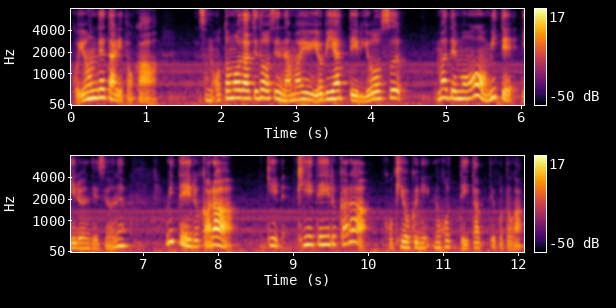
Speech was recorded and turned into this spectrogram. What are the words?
こう呼んでたりとかそのお友達同士で名前を呼び合っている様子までもを見ているんですよね。見ているから聞いているからこう記憶に残っていたっていうことが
